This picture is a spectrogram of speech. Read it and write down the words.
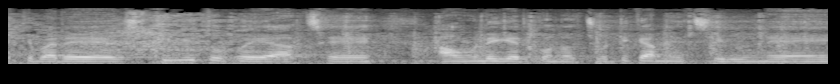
একেবারে স্থিমিত হয়ে আছে। আওয়ামী লীগের কোনো ঝটিকা মিছিল নেই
